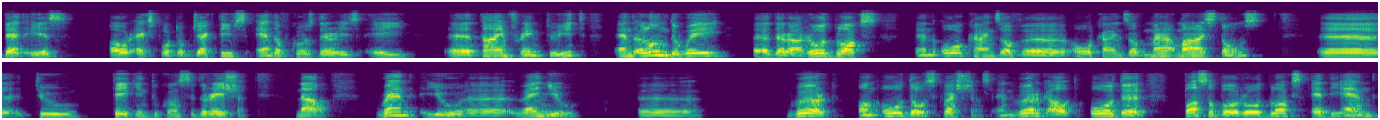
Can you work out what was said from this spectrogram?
That is our export objectives. And of course, there is a, a time frame to it. And along the way, uh, there are roadblocks and all kinds of uh, all kinds of milestones to take into consideration. Now, when you uh, when you uh, work on all those questions and work out all the possible roadblocks at the end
